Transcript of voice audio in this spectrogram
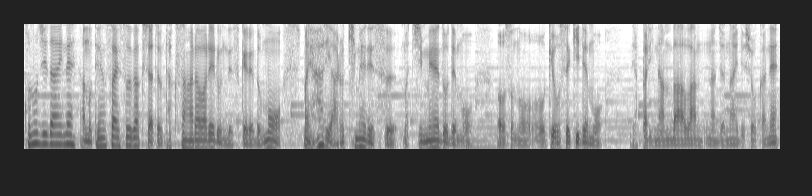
この時代ねあの天才数学者というのはたくさん現れるんですけれども、まあ、やはりアルキメデス、まあ、知名度でもその業績でもやっぱりナンバーワンなんじゃないでしょうかね。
